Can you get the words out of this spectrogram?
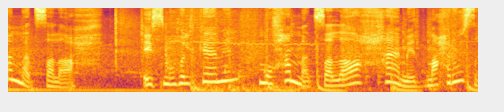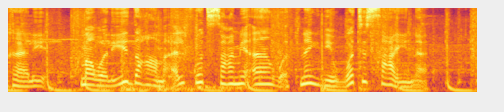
محمد صلاح. اسمه الكامل محمد صلاح حامد محروس غالي. مواليد عام 1992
